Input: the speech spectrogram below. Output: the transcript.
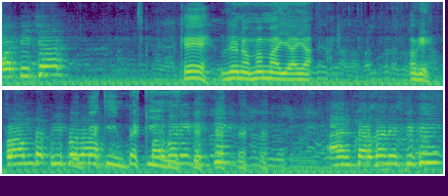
और टीचर के उन्होंने मम्मा या या. okay. from the people oh, back in, back in. of Parbani district and Parbani city.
